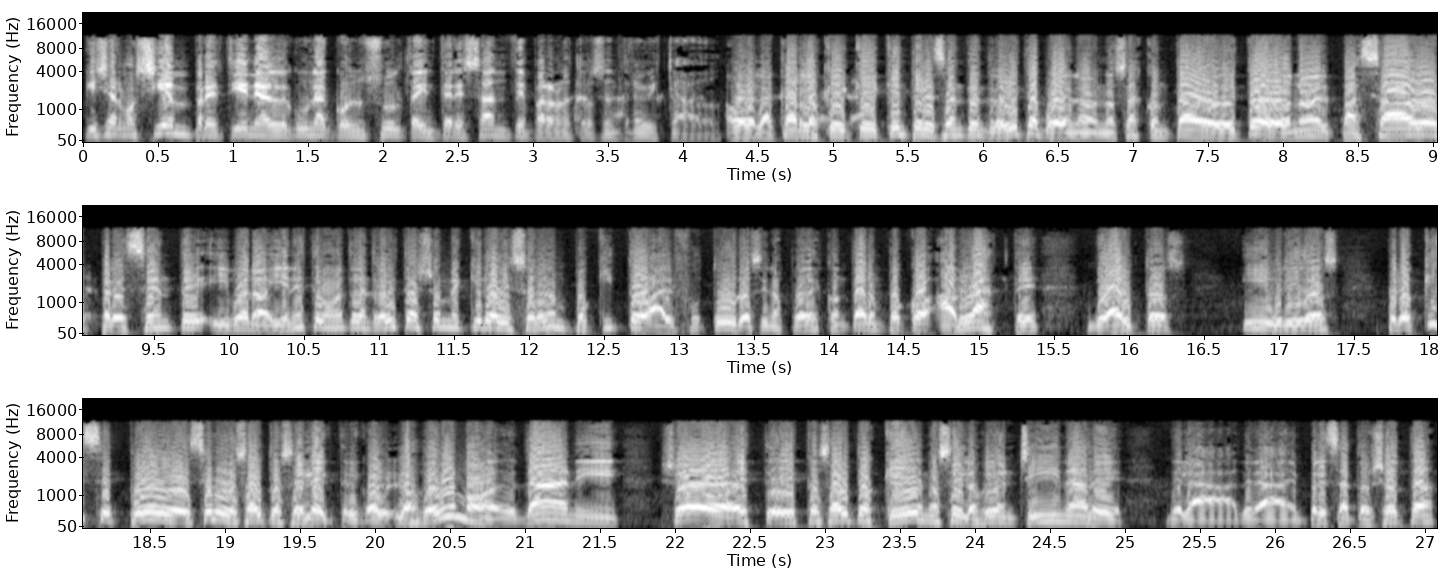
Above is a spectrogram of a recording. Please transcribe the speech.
Guillermo siempre tiene alguna consulta interesante para nuestros entrevistados. Hola Carlos, qué, qué, qué interesante entrevista, pues no, nos has contado de todo, ¿no? El pasado, presente y bueno, y en este momento de la entrevista yo me quiero visualizar un poquito al futuro, si nos podés contar un poco, hablaste de autos híbridos, pero ¿qué se puede decir de los autos eléctricos? ¿Los veremos, Dani, yo, este, estos autos que, no sé, los veo en China, de, la, de la empresa Toyota,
